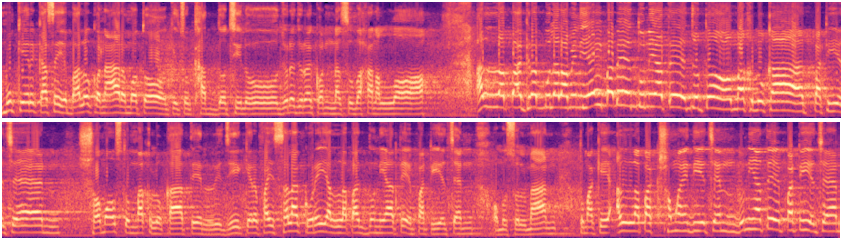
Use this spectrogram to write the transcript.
মুখের কাছে বালকনার মতো কিছু খাদ্য ছিল। জোরে জোরে কন্যা সুবাহান আল্লাহ রাব্বুল আলামিন এইভাবে দুনিয়াতে যত মাখলুকাত পাঠিয়েছেন সমস্ত মাকলুকাতের রিজিকের ফাইসালা করেই আল্লাহ পাক দুনিয়াতে পাঠিয়েছেন। ও মুসলমান, তোমাকে আল্লাহ পাক সময় দিয়েছেন, দুনিয়াতে পাঠিয়েছেন।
